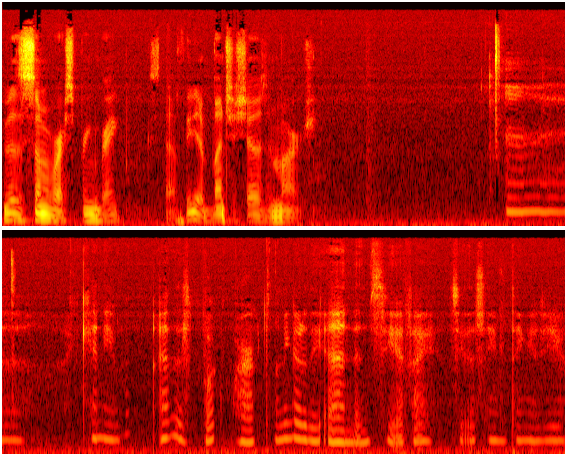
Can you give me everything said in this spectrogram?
This is some of our spring break stuff. We did a bunch of shows in March. Uh, I can't even. I have this bookmarked. Let me go to the end and see if I see the same thing as you.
